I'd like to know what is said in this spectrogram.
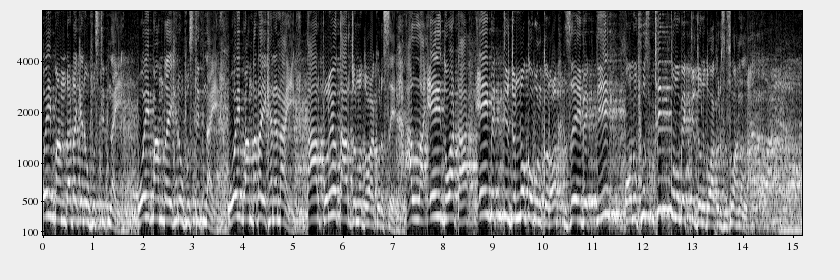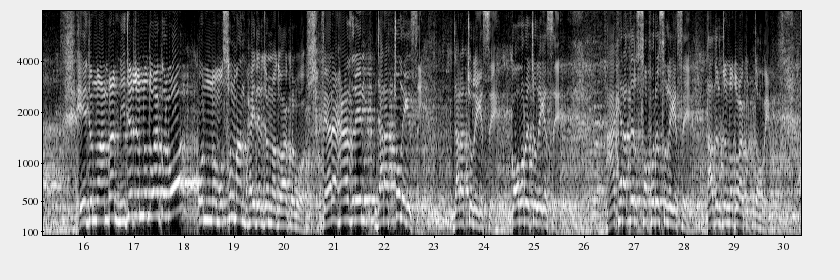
ওই বান্দাটা কেন উপস্থিত নাই, ওই বান্দা এখানে উপস্থিত নাই, ওই বান্দাটা এখানে নাই, তারপরেও তার জন্য দোয়া করেছে। আল্লাহ, এই দোয়াটা এই ব্যক্তির জন্য কবুল করো যে ব্যক্তি অনুপস্থিত কোনো ব্যক্তির জন্য দোয়া করেছে, সুবহানাল্লাহ। এই জন্য আমরা নিজের জন্য দোয়া করব, অন্য মুসলমান ভাইদের জন্য দোয়া করব। ফেয়ারে হাজরিন, যারা চলে গেছে, যারা চলে গেছে, কবরে চলে গেছে, আখেরাতের সফরে চলে গেছে, তাদের জন্য দোয়া করতে হবে।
